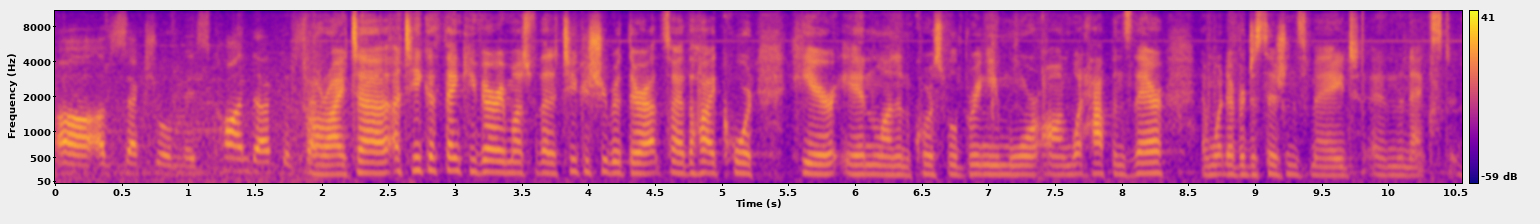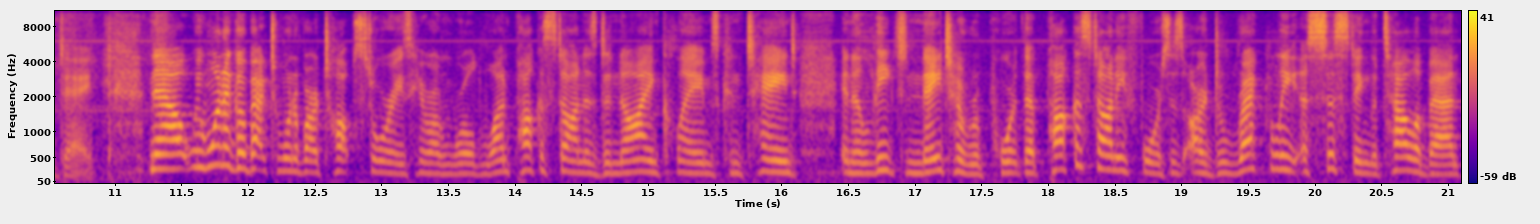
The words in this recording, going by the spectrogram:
uh, of sexual misconduct. Of All right, uh, Atika, thank you very much for that. Atika Shubert there outside the High Court here in London. Of course, we'll bring you more on what happens there and whatever decisions made in the next day. Now, we want to go back to one of our top stories here on World One. Pakistan is denying claims contained in a leaked NATO report that Pakistani forces are directly assisting the Taliban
